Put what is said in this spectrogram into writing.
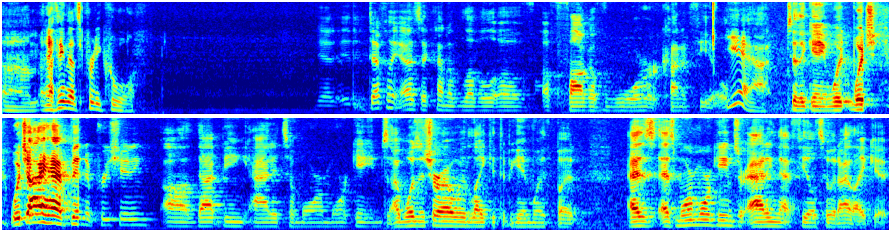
um, and I think that's pretty cool. Yeah, it definitely adds a kind of level of a fog of war kind of feel Yeah, to the game, which which, which I have been appreciating uh, that being added to more and more games. I wasn't sure I would like it to begin with, but as as more and more games are adding that feel to it, I like it.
